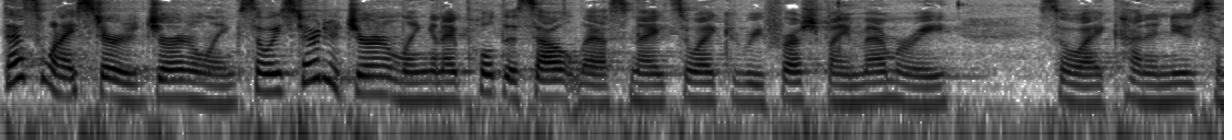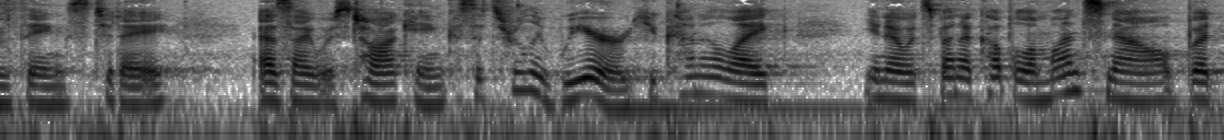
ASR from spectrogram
that's when I started journaling. So I started journaling, and I pulled this out last night so I could refresh my memory. So I kind of knew some things today as I was talking because it's really weird. You kind of like, you know, it's been a couple of months now, but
